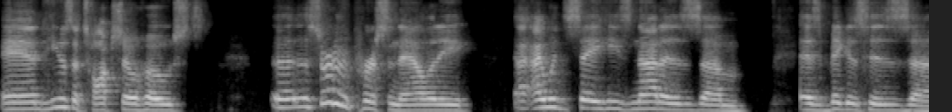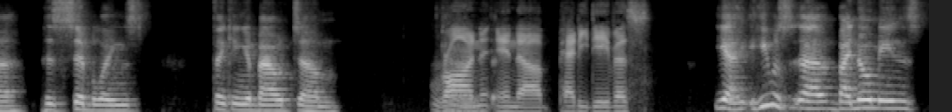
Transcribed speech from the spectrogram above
And he was a talk show host, uh, sort of a personality. I, I would say he's not as um, as big as his uh, his siblings. Thinking about um, Ron Um, and uh, Patti Davis. yeah, he was uh, by no means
